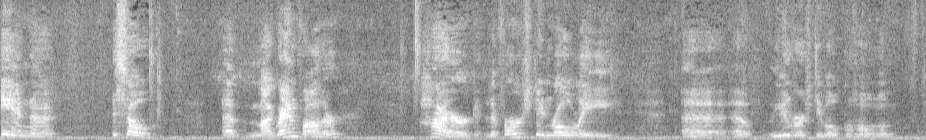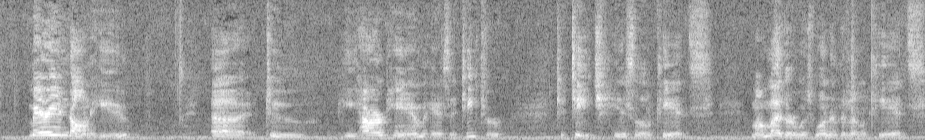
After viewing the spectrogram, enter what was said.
And uh, so uh, my grandfather hired the first enrollee uh, of the University of Oklahoma, Marion Donahue, uh, to he hired him as a teacher to teach his little kids. My mother was one of the little kids.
